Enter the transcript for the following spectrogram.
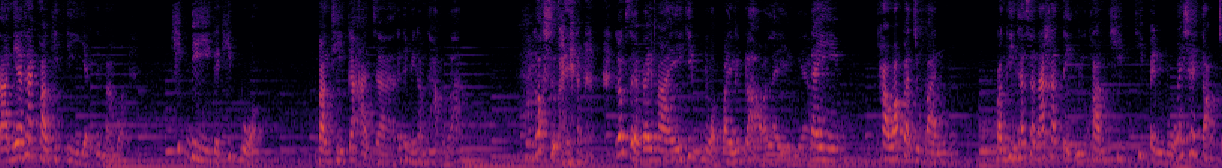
ตอนนี้ถ้าความคิดดีอย่างอื่นมาหมด คิดดีกับคิดบวก บางทีก็อาจจะก็จะมีคำถามว่าโลกสวยโลกสวยไปไหมคิดบวกไปหรือเปล่าอะไรอย่างเงี้ยในภาวะปัจจุบัน บางทีทัศนคติหรือความคิดที่เป็นบวกไม่ใช่ตอบโจ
